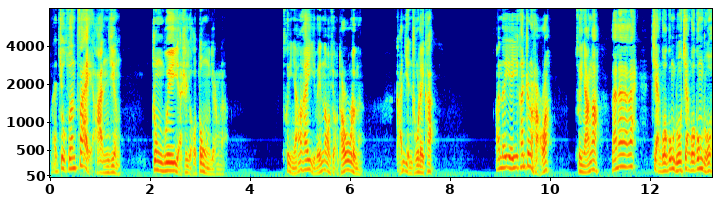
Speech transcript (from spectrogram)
那就算再安静，终归也是有动静啊。翠娘还以为闹小偷了呢，赶紧出来看。安德烈一看，正好啊，翠娘啊，来来来来，见过公主，见过公主。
